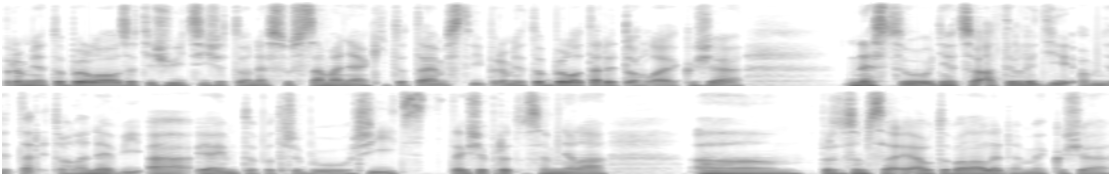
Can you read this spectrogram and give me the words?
Pro mě to bylo zatěžující, že to nesu sama nějaký to tajemství. Pro mě to bylo tady tohle, jakože nesu něco a ty lidi o mě tady tohle neví a já jim to potřebuju říct, takže proto jsem měla, um, proto jsem se i autovala lidem, jakože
